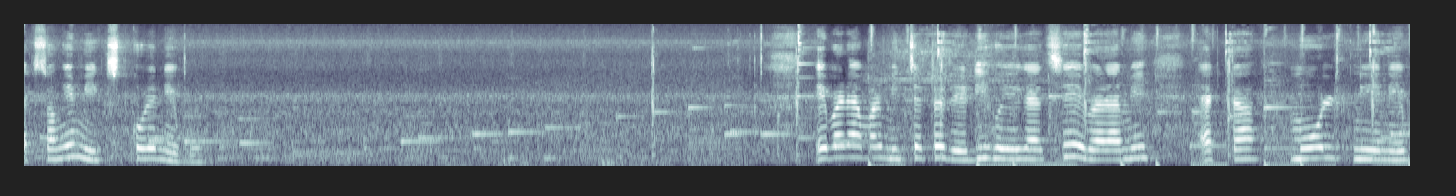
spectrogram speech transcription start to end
একসঙ্গে মিক্সড করে নেব। এবারে আমার মিক্সচারটা রেডি হয়ে গেছে। এবার আমি একটা মোল্ড নিয়ে নেব।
